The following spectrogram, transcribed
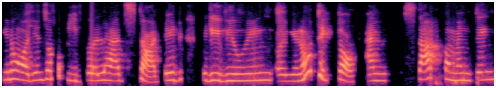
you know, audience of people had started reviewing, uh, you know, TikTok and start commenting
